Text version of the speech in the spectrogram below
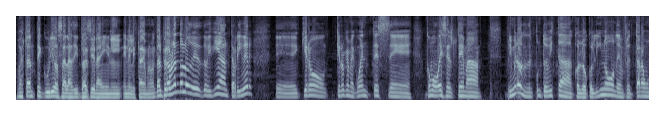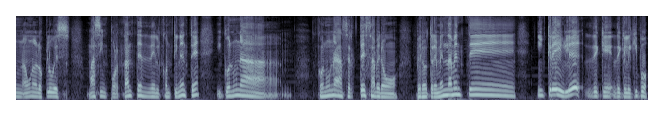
bastante curiosa la situación ahí en el, en el Estadio Monumental. Pero hablándolo de, de hoy día ante River, eh, quiero, quiero que me cuentes eh, cómo ves el tema, primero desde el punto de vista colocolino, de enfrentar a, un- a uno de los clubes más importantes del continente y con una con una certeza pero pero tremendamente increíble de que, de que el equipo,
